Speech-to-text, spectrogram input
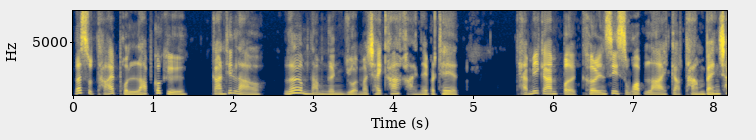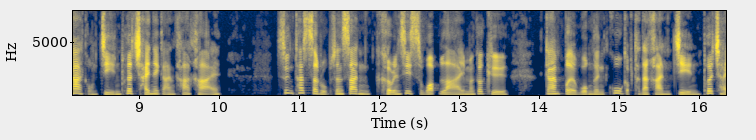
และสุดท้ายผลลัพธ์ก็คือ การที่ลาวเริ่มนำเงินหยวนมาใช้ค้าขายในประเทศ แถมมีการเปิด currency swap line กับทางแบงก์ชาติของจีนเพื่อใช้ในการค้าขาย ซึ่งถ้าสรุปสั้นๆ currency swap line มันก็คือ การเปิดวงเงินกู้กับธนาคารจีน เพื่อใช้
